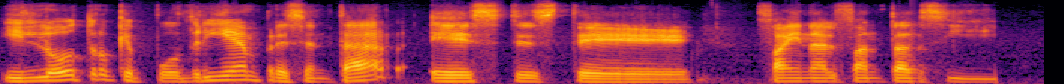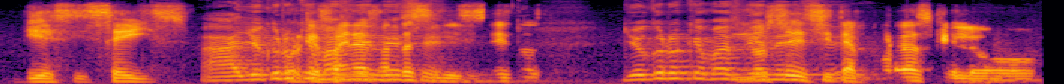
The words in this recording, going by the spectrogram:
Y lo otro que podrían presentar es este Final Fantasy 16. Ah, yo creo que más Final Fantasy 16 yo creo que más no sé si te acuerdas que lo,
